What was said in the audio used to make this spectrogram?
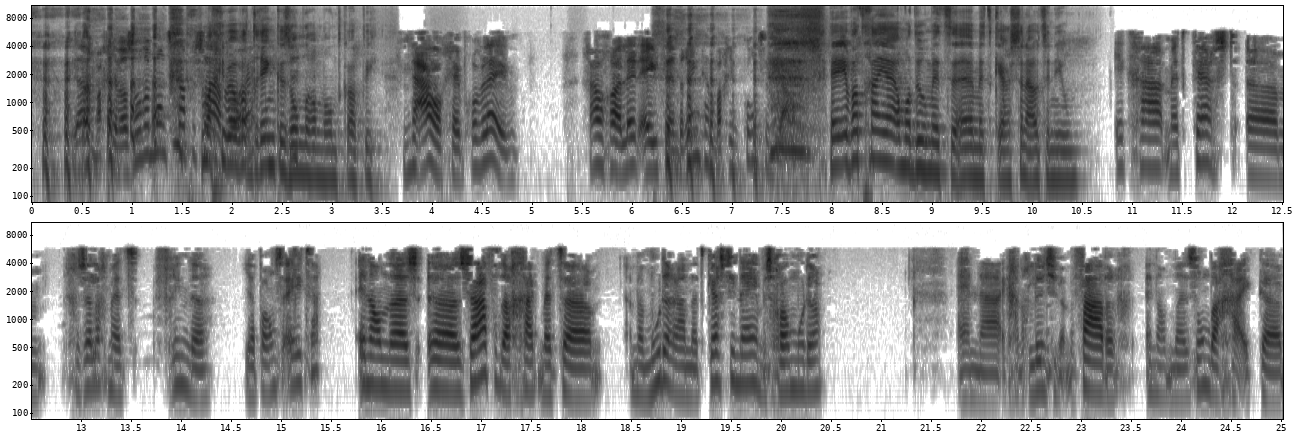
Ja, dan mag je wel zonder mondkapje slapen, mag je wel hoor. wat drinken zonder een mondkapje. Nou, geen probleem. Gaan we gewoon alleen eten en drinken, dan mag je constant. Hey, wat ga jij allemaal doen met, uh, met kerst en oud en nieuw? Ik ga met kerst um, gezellig met vrienden Japans eten. En dan uh, uh, zaterdag ga ik met mijn moeder aan het kerstdiner, mijn schoonmoeder. En ik ga nog lunchen met mijn vader. En dan zondag ga ik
